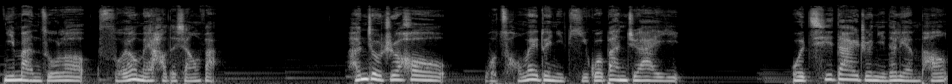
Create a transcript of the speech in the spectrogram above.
你满足了所有美好的想法。很久之后。我从未对你提过半句爱意。我期待着你的脸庞，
